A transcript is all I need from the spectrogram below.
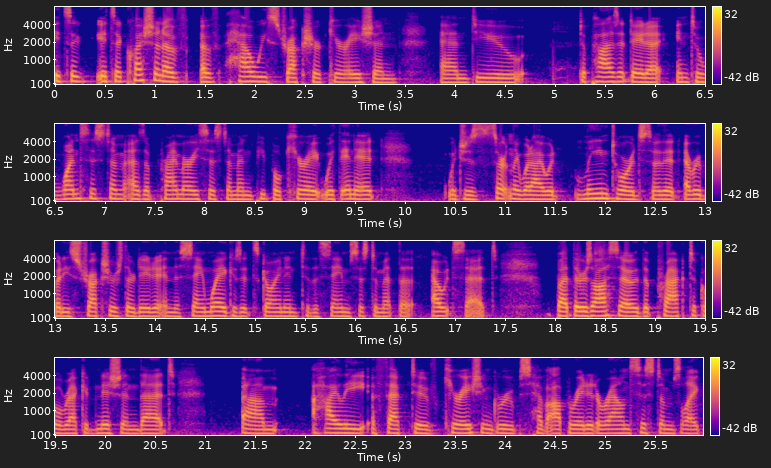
it's a it's a question of, of how we structure curation, and do you deposit data into one system as a primary system, and people curate within it, which is certainly what I would lean towards, so that everybody structures their data in the same way because it's going into the same system at the outset. But there's also the practical recognition that um, highly effective curation groups have operated around systems like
